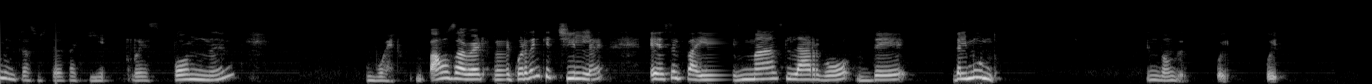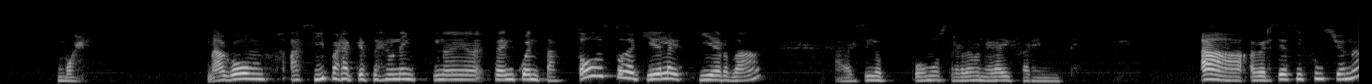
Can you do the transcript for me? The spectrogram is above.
Mientras ustedes aquí responden. Bueno, vamos a ver, recuerden que Chile es el país más largo de, del mundo. Entonces, uy, uy. Bueno, hago así para que se den, se den cuenta. Todo esto de aquí de la izquierda, a ver si lo puedo mostrar de manera diferente. A ver si así funciona.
